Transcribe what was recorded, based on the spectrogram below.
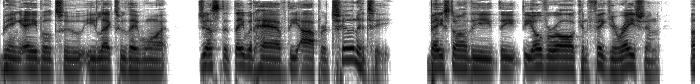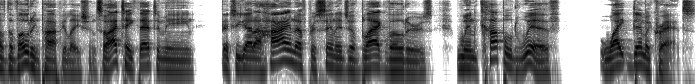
being able to elect who they want, just that they would have the opportunity based on the the the overall configuration of the voting population. So I take that to mean that you got a high enough percentage of black voters when coupled with white Democrats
